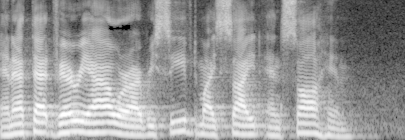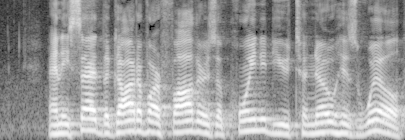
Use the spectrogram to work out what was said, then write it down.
And at that very hour I received my sight and saw him. And he said, The God of our fathers appointed you to know his will,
